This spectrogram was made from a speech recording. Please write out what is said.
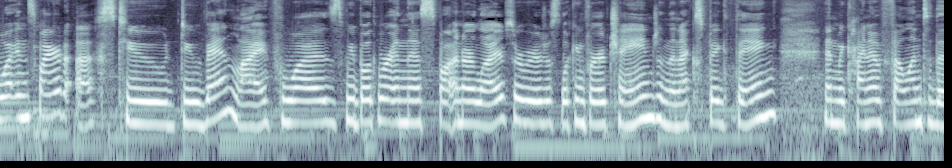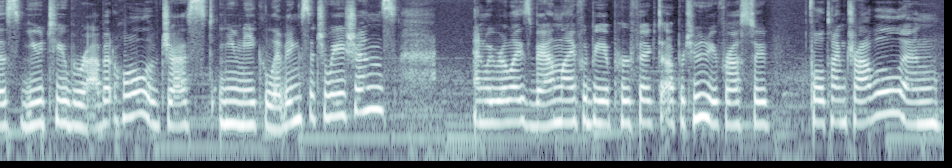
What inspired us to do van life was we both were in this spot in our lives where we were just looking for a change and the next big thing and we kind of fell into this YouTube rabbit hole of just unique living situations and we realized van life would be a perfect opportunity for us to full-time travel and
